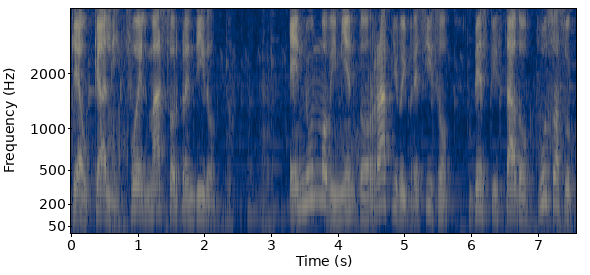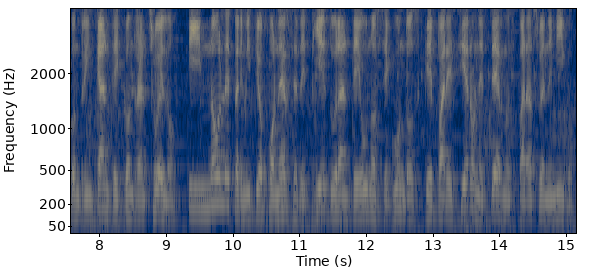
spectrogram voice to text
que Aukali fue el más sorprendido. En un movimiento rápido y preciso, Despistado puso a su contrincante contra el suelo y no le permitió ponerse de pie durante unos segundos que parecieron eternos para su enemigo.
